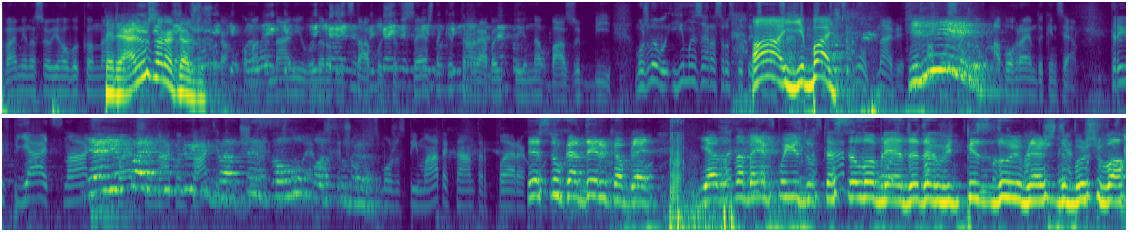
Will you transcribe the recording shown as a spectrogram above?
Два мінуси в його виконанні. Ти реально зараз кажеш? Команда Наві вони роблять ставку, що все ж таки треба йти на базу Бі. Можливо, і ми зараз розкотимося. А, на єбать! 30 секунд, Наві. Філіп! Або граємо до кінця. 3 в 5, снак, Я перший їбать на люблю контакті. тут ти залупа, сука. Хеджоу зможе спіймати, Хантер Ти, сука, дирка, блядь. Я за тебе як поїду в те село, блядь, я до тебе відпіздую, блядь, що ти будеш вал.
